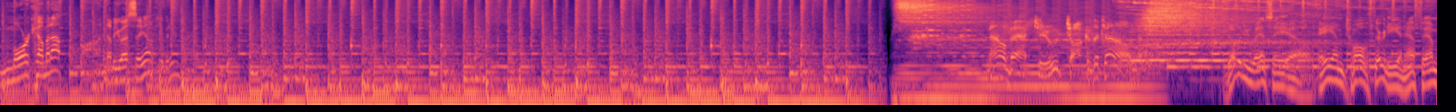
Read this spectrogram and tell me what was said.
More coming up on WSAL. Keep it here. Back to Talk of the Town. WSAL, AM 1230 and FM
